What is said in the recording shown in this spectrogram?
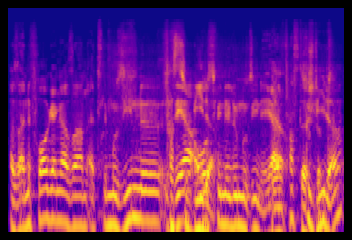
Also seine Vorgänger sahen als Limousine fast sehr aus wie eine Limousine. Ja, ja fast zu wieder.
